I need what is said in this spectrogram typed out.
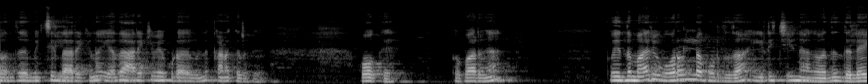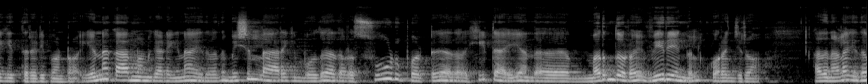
வந்து மிக்சியில் அரைக்கணும் எதை அரைக்கவே கூடாது அப்படின்னு கணக்கு இருக்குது ஓகே இப்போ பாருங்கள் இப்போ இந்த மாதிரி உரலில் கொடுத்து தான் இடித்து நாங்கள் வந்து இந்த லேகியத்தை ரெடி பண்ணுறோம் என்ன காரணம்னு கேட்டிங்கன்னா இது வந்து மிஷினில் அரைக்கும் போது அதோட சூடு பட்டு அதோட ஹீட் ஆகி அந்த மருந்தோட வீரியங்கள் குறைஞ்சிரும். அதனால் இதை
